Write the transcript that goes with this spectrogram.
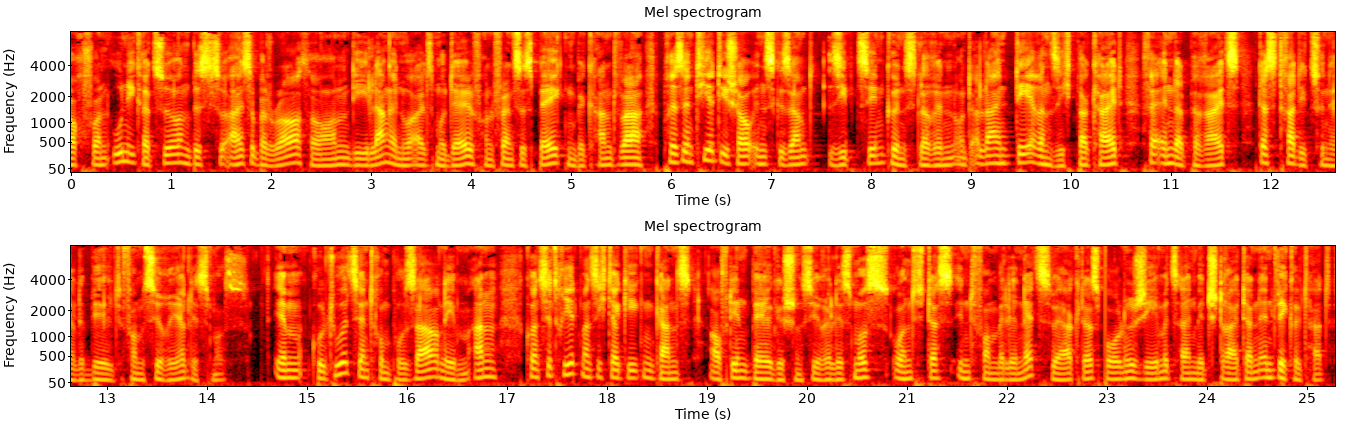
Doch von Unica Zürn bis zu Isabel Rawthorne, die lange nur als Modell von Francis Bacon bekannt war, präsentiert die Schau insgesamt 17 Künstlerinnen und allein deren Sichtbarkeit verändert bereits das traditionelle Bild vom Surrealismus. Im Kulturzentrum Posar nebenan konzentriert man sich dagegen ganz auf den belgischen Surrealismus und das informelle Netzwerk, das Paul Nouget mit seinen Mitstreitern entwickelt hat.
